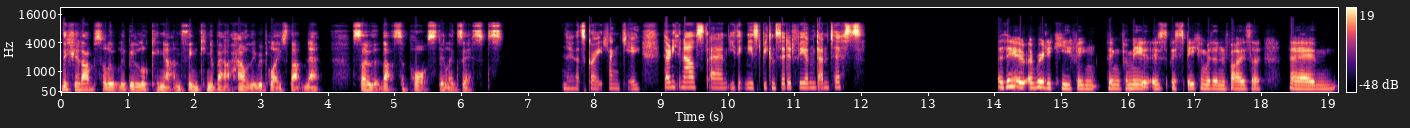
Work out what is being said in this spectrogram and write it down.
they should absolutely be looking at and thinking about how they replace that net so that that support still exists. No, that's great. Thank you. Is there anything else um, you think needs to be considered for young dentists? I think a really key thing thing for me is is speaking with an advisor, um,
